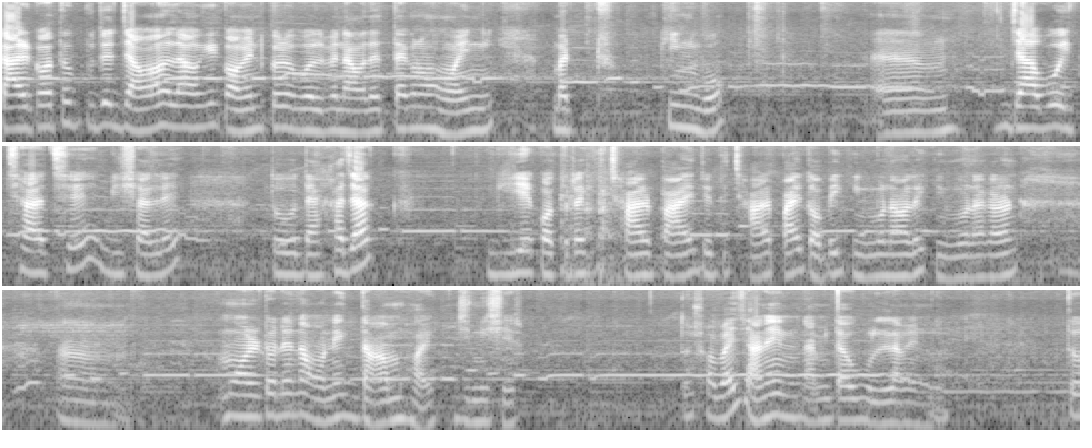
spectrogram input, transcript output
কার কত পুজোর জামা হলে আমাকে কমেন্ট করে বলবেন। আমাদের তো এখনও হয়নি বাট কিনবো। যাব, ইচ্ছা আছে বিশালে। তো দেখা যাক গিয়ে কতটা কি ছাড় পায়। যদি ছাড় পায় তবেই কিনবো, না হলে কিনবো না। কারণ মল টলে না অনেক দাম হয় জিনিসের। তো সবাই জানেন, আমি তাও বললাম এমনি। তো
